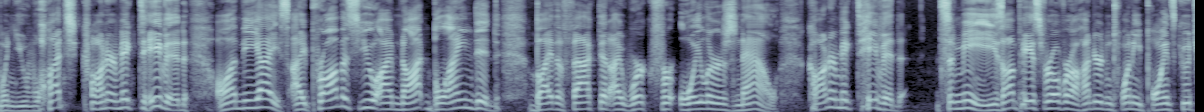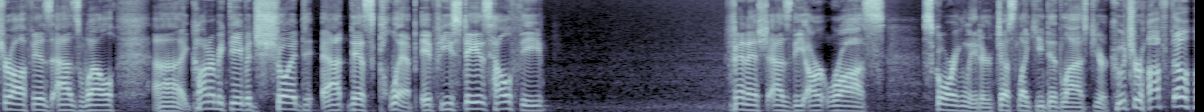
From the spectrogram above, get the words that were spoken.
when you watch Connor McDavid on the ice. I promise you, I'm not blinded by the fact that I work for Oilers now. Connor McDavid to me, he's on pace for over 120 points. Kucherov is as well. Uh, Connor McDavid should, at this clip, if he stays healthy, finish as the Art Ross scoring leader, just like he did last year. Kucherov, though,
